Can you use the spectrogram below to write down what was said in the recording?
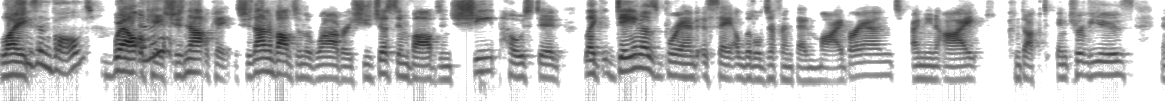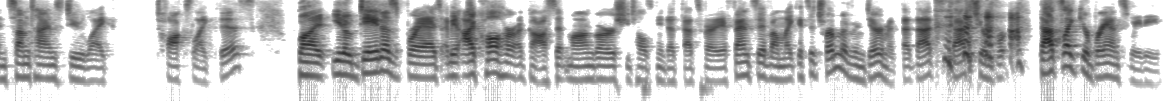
Like, she's involved. Well, okay, she's not okay. She's not involved in the robbery. She's just involved in. She posted like Dana's brand is say a little different than my brand. I mean, I conduct interviews and sometimes do like talks like this but you know, Dana's brand. I mean, I call her a gossip monger. She tells me that that's very offensive. I'm like, it's a term of endearment. That that's that's your that's like your brand, sweetie.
